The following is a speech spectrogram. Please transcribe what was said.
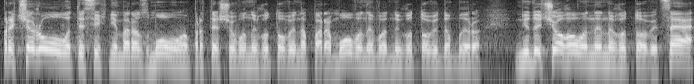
причаровуватися їхніми розмовами про те, що вони готові на перемовини, вони готові до миру. Ні до чого вони не готові. Це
